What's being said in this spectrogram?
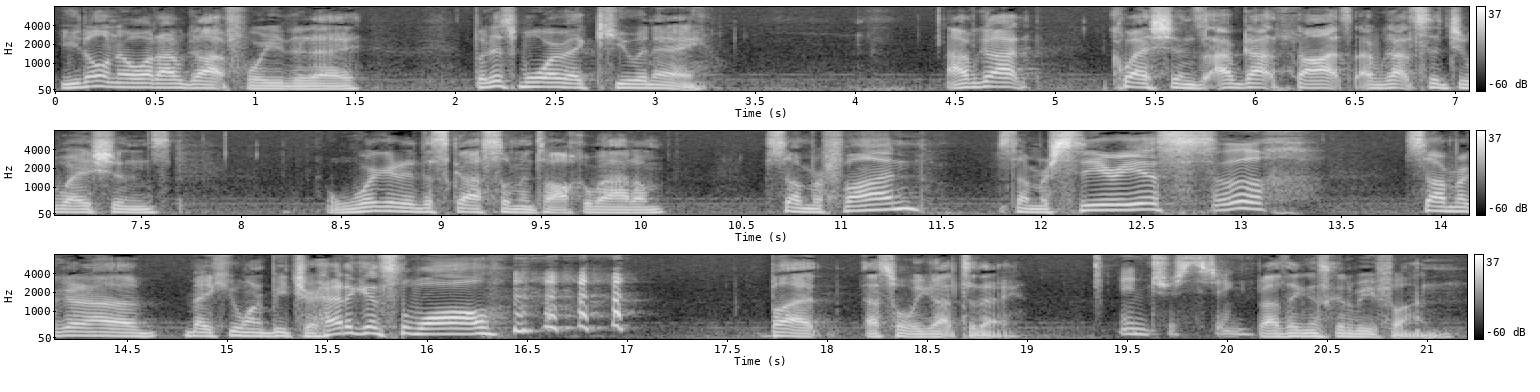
You don't know what I've got for you today, but it's more of a Q&A. I've got questions, I've got thoughts, I've got situations. We're going to discuss them and talk about them. Some are fun, some are serious, Ugh. some are going to make you want to beat your head against the wall. but that's what we got today. Interesting. But I think it's going to be fun.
